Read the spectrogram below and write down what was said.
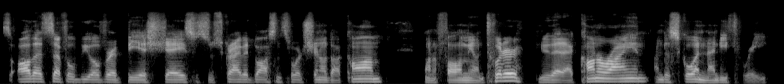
so all that stuff will be over at BSJ. So subscribe at bostonsportschannel.com. Want to follow me on Twitter? Do that at Conor Ryan underscore 93.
